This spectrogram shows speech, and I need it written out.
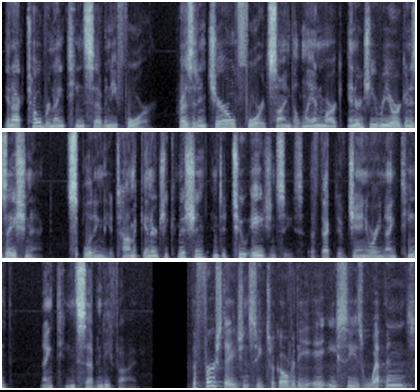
In October 1974, President Gerald Ford signed the landmark Energy Reorganization Act, splitting the Atomic Energy Commission into two agencies effective January 19, 1975. The first agency took over the AEC's weapons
